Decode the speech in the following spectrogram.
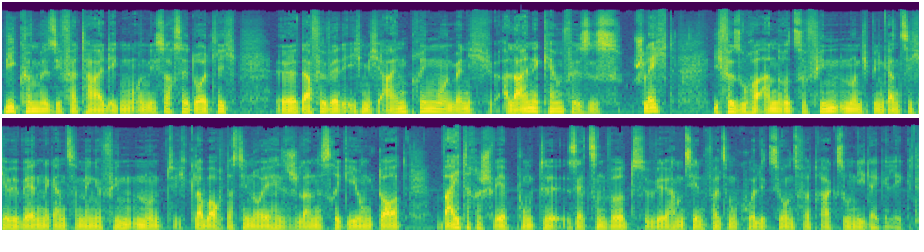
wie können wir sie verteidigen? Und ich sage sehr deutlich, äh, dafür werde ich mich einbringen und wenn ich alleine kämpfe, ist es schlecht. Ich versuche andere zu finden und ich bin ganz sicher, wir werden eine ganze Menge finden und ich glaube auch, dass die neue hessische Landesregierung dort weitere Schwerpunkte setzen wird. Wir haben es jedenfalls im Koalitionsvertrag so niedergelegt.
